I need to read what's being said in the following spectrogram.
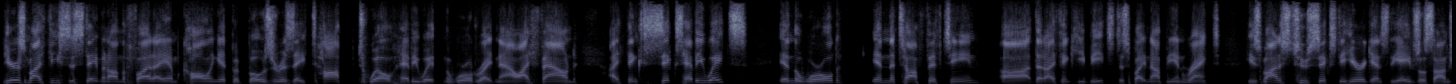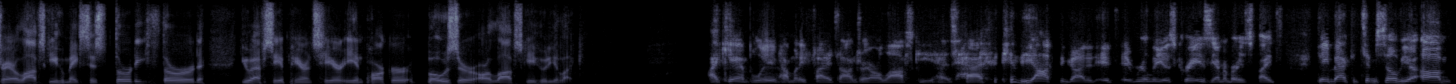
here's my thesis statement on the fight. I am calling it, but Boser is a top 12 heavyweight in the world right now. I found, I think, six heavyweights in the world in the top 15 uh, that I think he beats, despite not being ranked. He's minus 260 here against the ageless Andre Arlovski, who makes his 33rd UFC appearance here. Ian Parker, Boser, Arlovski. Who do you like? I can't believe how many fights Andre Arlovski has had in the octagon. It, it, it really is crazy. I remember his fights date back to Tim Sylvia. Um,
